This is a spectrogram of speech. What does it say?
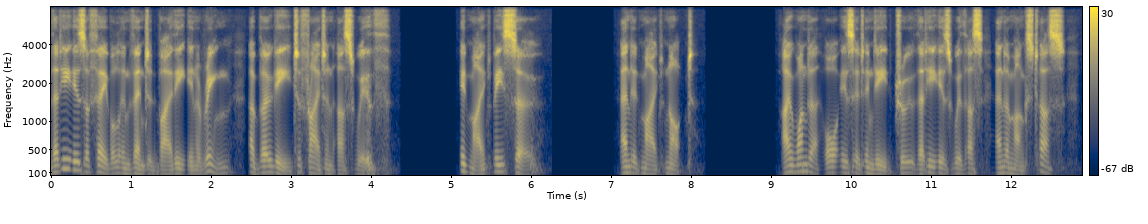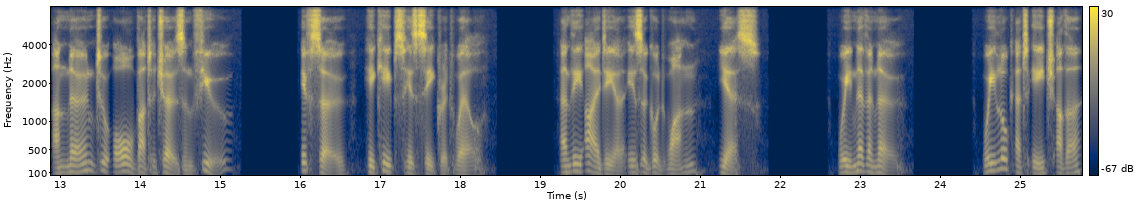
That he is a fable invented by the inner ring, a bogey to frighten us with. It might be so. And it might not. I wonder or is it indeed true that he is with us and amongst us, unknown to all but a chosen few? If so, he keeps his secret well. And the idea is a good one, yes. We never know. We look at each other,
